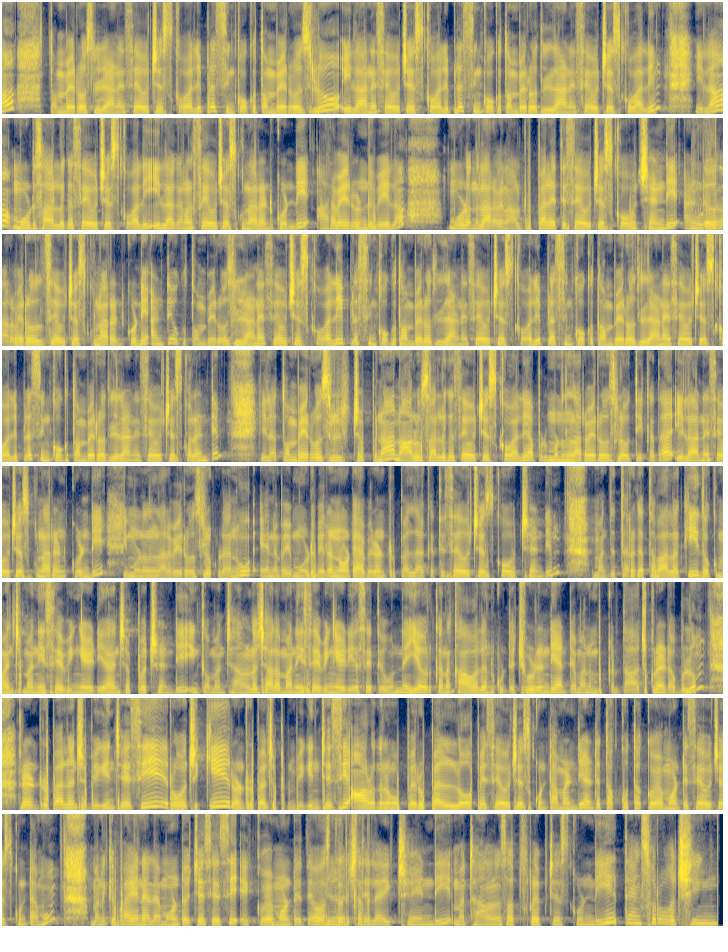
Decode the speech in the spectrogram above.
తొంభై రోజులు ఇలానే సేవ్ చేసుకోవాలి ప్లస్ ఇంకొక తొంభై రోజులు ఇలానే సేవ్ చేసుకోవాలి ప్లస్ ఇంకొక తొంభై రోజులు ఇలానే సేవ్ చేసుకోవాలి. ఇలా మూడు సార్లుగా సేవ్ చేసుకోవాలి. ఇలా కనుక సేవ్ చేసుకున్నారనుకోండి అరవై రెండు వేల మూడు వందల అరవై నాలుగు రూపాయలు అయితే సేవ్ చేసుకోవచ్చు అండి అరవై రోజులు సేవ్ చేసుకున్నారనుకోండి అంటే ఒక తొంభై రోజులు ఇలానే సేవ్ చేసుకోవాలి ప్లస్ ఇంకొక తొంభై రోజులు ఇలానే సేవ్ చేసుకోవాలి ప్లస్ ఇంకొక తొంభై రోజులు ఇలానే సేవ్ చేసుకోవాలి ప్లస్ ఇంకొక తొంభై రోజులు ఇలానే సేవ్ చేసుకోవాలంటే ఇలా తొంభై రోజులు చొప్పున నాలుగు సార్లుగా సేవ్ చేసుకోవాలి. అప్పుడు మూడు వందల అరవై రోజులు అవుతాయి కదా ఇలానే సేవ్ చేసుకున్నారనుకోండి ఈ మూడు వందల అరవై రోజులు కూడాను ఎనభై మూడు వేల నూట యాభై రెండు రూపాయల దాకా అయితే సేవ్ చేసుకోవచ్చు అండి మధ్యతరగతి వాళ్ళకి ఇది ఒక మంచి మనీ సేవింగ్ ఐడియా అని చెప్పొచ్చు అండి ఇంకా మన ఛానల్లో చాలా మనీ సేవింగ్ ఐడియాస్ అయితే ఉన్నాయి. ఎవరికైనా కావాలనుకుంటే చూడండి. అంటే మనం ఇక్కడ దాచుకునే డబ్బులు రెండు రూపాయల నుంచి బిగించేసి రోజుకి రెండు రూపాయలు చొప్పున బిగించేసి ఆరు వందల ముప్పై రూపాయల లోపే సేవ్ చేసుకుంటామండి. అంటే తక్కువ తక్కువ అమౌంట్ సేవ్ చేసుకుంటాము. మనకి ఫైనల్ అమౌంట్ వచ్చేసేసి ఎక్కువ అమౌంట్ అయితే వస్తుంది కదా. లైక్ చేయండి. మా ఛానల్ సబ్స్క్రైబ్ చేసుకోండి. Thanks for watching.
